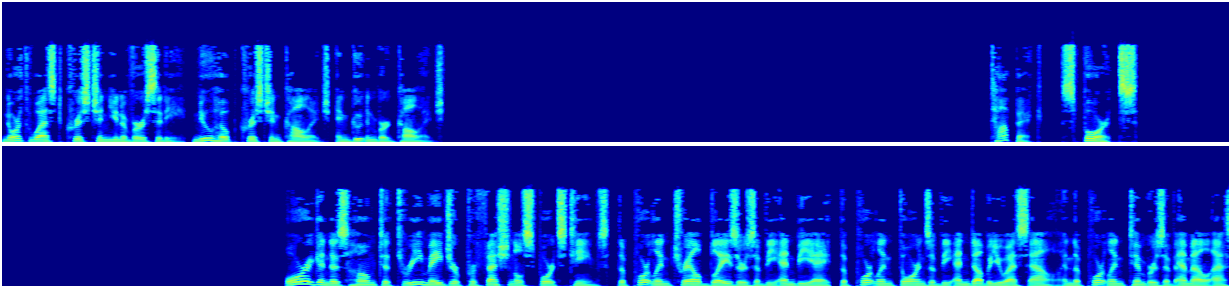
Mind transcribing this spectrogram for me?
Northwest Christian University, New Hope Christian College, and Gutenberg College. Sports Oregon is home to three major professional sports teams, the Portland Trail Blazers of the NBA, the Portland Thorns of the NWSL and the Portland Timbers of MLS.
